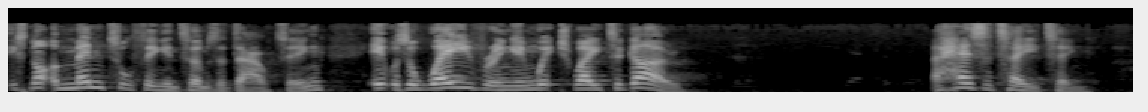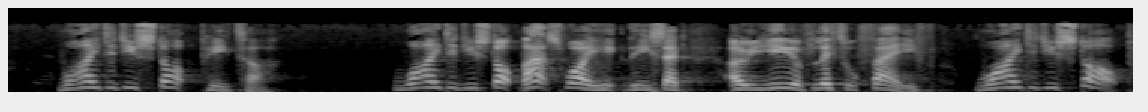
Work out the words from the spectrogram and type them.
it's not a mental thing in terms of doubting, it was a wavering in which way to go, a hesitating. Why did you stop, Peter? Why did you stop? That's why he, he said, O ye of little faith, why did you stop?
